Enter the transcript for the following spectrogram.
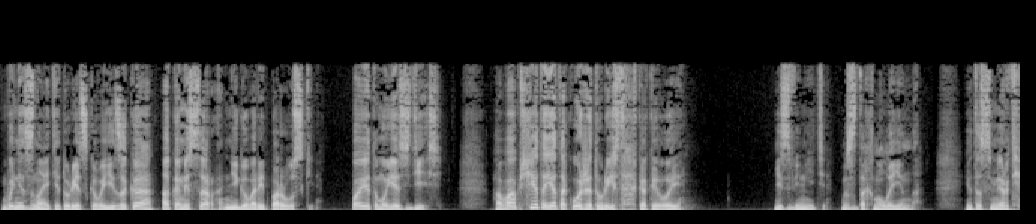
Вы не знаете турецкого языка, а комиссар не говорит по-русски. Поэтому я здесь. А вообще-то я такой же турист, как и вы. Извините, вздохнула Инна. Эта смерть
